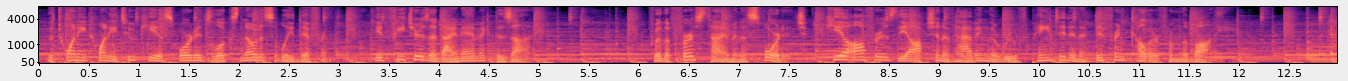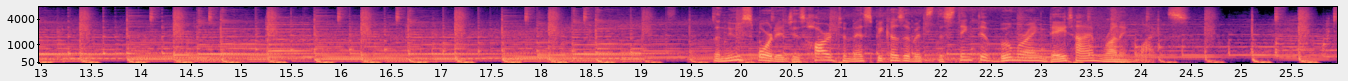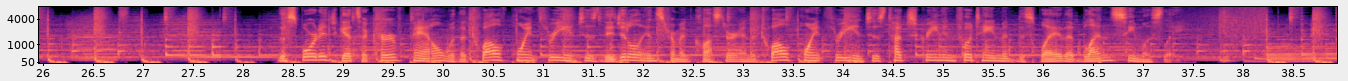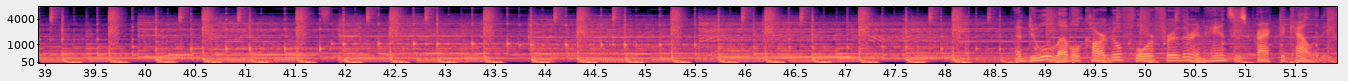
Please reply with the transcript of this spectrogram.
The 2022 Kia Sportage looks noticeably different. It features a dynamic design. For the first time in a Sportage, Kia offers the option of having the roof painted in a different color from the body. The new Sportage is hard to miss because of its distinctive boomerang daytime running lights. The Sportage gets a curved panel with a 12.3 inches digital instrument cluster and a 12.3 inches touchscreen infotainment display that blends seamlessly. A dual-level cargo floor further enhances practicality.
